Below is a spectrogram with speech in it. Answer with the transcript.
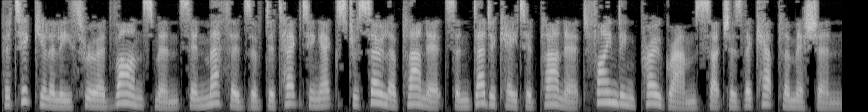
particularly through advancements in methods of detecting extrasolar planets and dedicated planet finding programs such as the Kepler mission.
